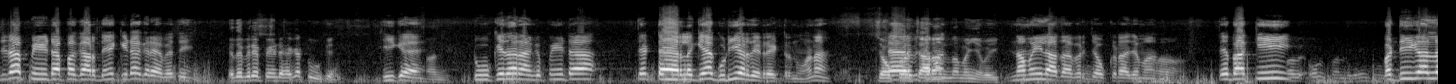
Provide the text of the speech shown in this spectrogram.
ਜਿਹੜਾ ਪੇਂਟ ਆਪਾਂ ਕਰਦੇ ਆ ਕਿਹੜਾ ਕਰਿਆ ਵੇ ਤੇ ਇਹਦੇ ਵੀਰੇ ਪੇਂਟ ਹੈਗਾ 2K ਠੀਕ ਹੈ। ਹਾਂਜੀ। 2K ਦਾ ਰੰਗ ਪੇਂਟ ਆ ਤੇ ਟਾਇਰ ਲੱਗਿਆ ਗੁਡੀਅਰ ਦੇ ਟਰੈਕਟਰ ਨੂੰ ਹਨਾ? ਚੌਕਰ ਚਾਰਾਂ ਨਵਾਂ ਹੀ ਆ ਬਾਈ। ਨਵਾਂ ਹੀ ਲਾਤਾ ਫਿਰ ਚੌਕੜਾ ਜਮਾ। ਤੇ ਬਾਕੀ ਵੱਡੀ ਗੱਲ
